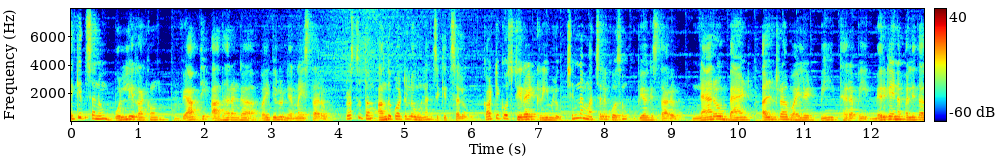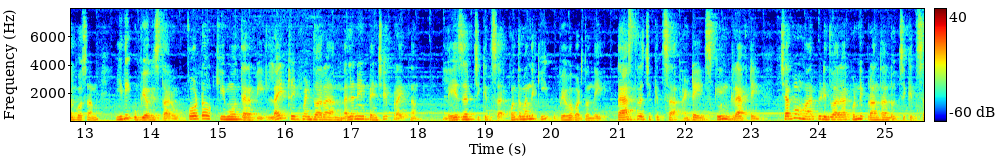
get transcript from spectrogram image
చికిత్సను బొల్లి రకం వ్యాప్తి ఆధారంగా వైద్యులు నిర్ణయిస్తారు. ప్రస్తుతం అందుబాటులో ఉన్న చికిత్సలు కార్టికోస్టిరాయిడ్ క్రీమ్లు చిన్న మచ్చల కోసం ఉపయోగిస్తారు. Narrow band ultra violet B therapy మెరుగైన ఫలితాల కోసం ఇది ఉపయోగిస్తారు. ఫోటో కీమోథెరపీ లైట్ ట్రీట్మెంట్ ద్వారా మెలనిన్ పెంచే ప్రయత్నం. లేజర్ చికిత్స కొంతమందికి ఉపయోగపడుతుంది. శాస్త్ర చికిత్స అంటే స్కిన్ గ్రాఫ్టింగ్ చర్మ మార్పిడి ద్వారా కొన్ని ప్రాంతాల్లో చికిత్స.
